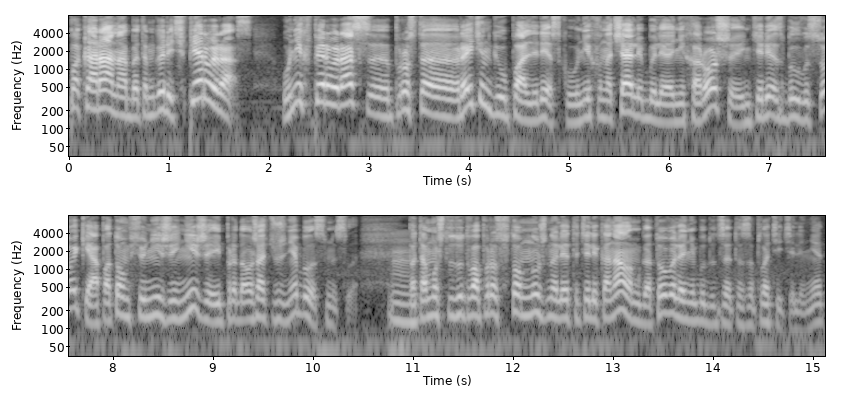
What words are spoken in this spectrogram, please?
пока рано об этом говорить. В первый раз. У них в первый раз э, просто рейтинги упали резко. У них вначале были они хорошие, интерес был высокий, а потом все ниже и ниже, и продолжать уже не было смысла. М. Потому что тут вопрос в том, нужно ли это телеканалам, готовы ли они будут за это заплатить или нет.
